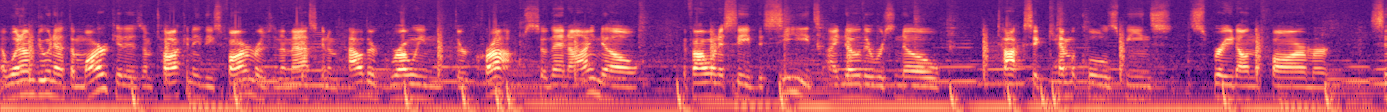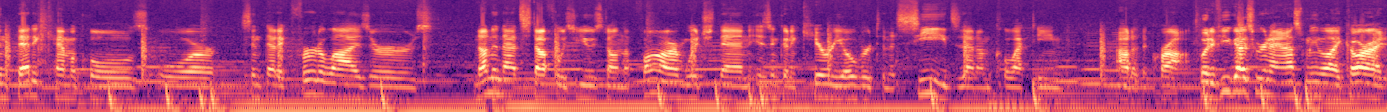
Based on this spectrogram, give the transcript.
And what I'm doing at the market is I'm talking to these farmers and I'm asking them how they're growing their crops. So then I know if I want to save the seeds, I know there was no toxic chemicals being sprayed on the farm or synthetic chemicals or synthetic fertilizers. None of that stuff was used on the farm, which then isn't going to carry over to the seeds that I'm collecting out of the crop. But if you guys were going to ask me like, all right,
